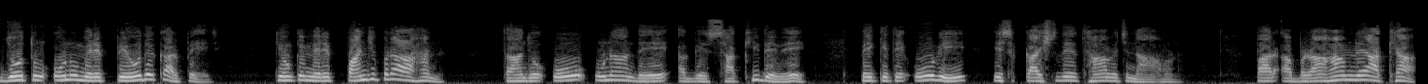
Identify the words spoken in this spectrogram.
ਜੋ ਤੂੰ ਉਹਨੂੰ ਮੇਰੇ ਪਿਓ ਦੇ ਘਰ ਭੇਜ, ਕਿਉਂਕਿ ਮੇਰੇ ਪੰਜ ਭਰਾ ਹਨ, ਤਾਂ ਜੋ ਉਹ ਉਹਨਾਂ ਦੇ ਅੱਗੇ ਸਾਖੀ ਦੇਵੇ ਪਈ ਕਿਤੇ ਉਹ ਵੀ ਇਸ ਕਸ਼ਟ ਦੇ ਥਾਂ ਵਿੱਚ ਨਾ ਆਉਣ। ਪਰ ਅਬਰਾਹਮ ਨੇ ਆਖਿਆ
